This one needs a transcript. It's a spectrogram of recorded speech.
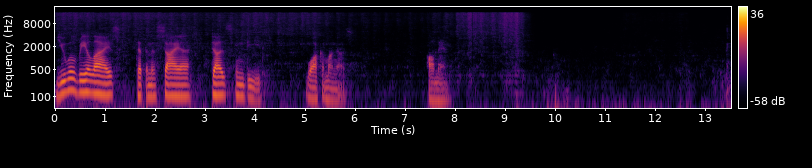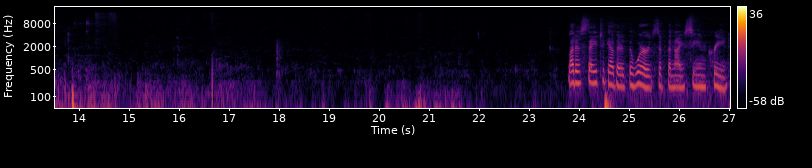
you will realize that the Messiah does indeed walk among us. Amen. Let us say together the words of the Nicene Creed.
